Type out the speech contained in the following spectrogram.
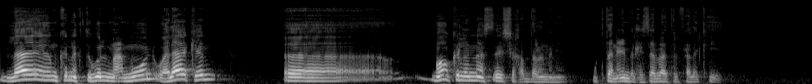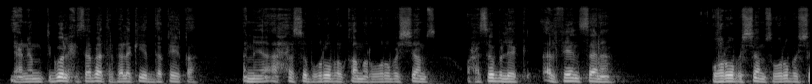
لا يمكن أنك تقول معمول ولكن ما هو كل الناس زي الشيخ عبد الله المنيع مقتنعين بالحسابات الفلكية. يعني لما تقول الحسابات الفلكية الدقيقة أني احسب غروب القمر وغروب الشمس واحسب لك 2000 سنة غروب الشمس وغروب الش-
